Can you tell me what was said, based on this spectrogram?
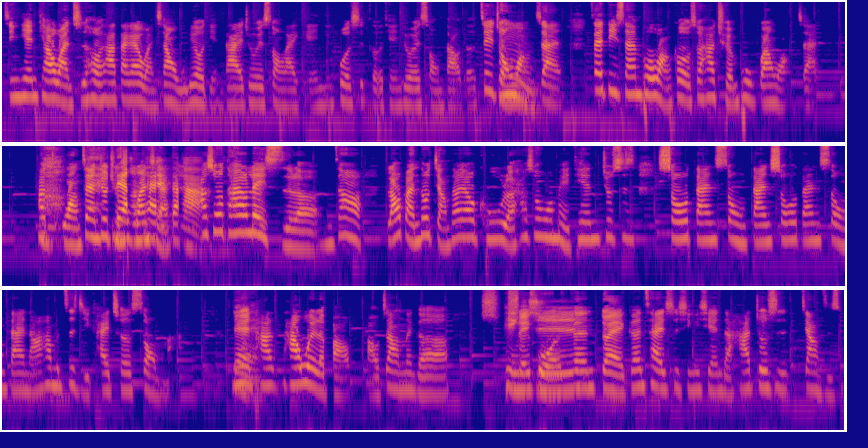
今天挑完之后，他大概晚上五六点大概就会送来给你，或者是隔天就会送到的这种网站，嗯、在第三波网购的时候，他全部关网站，他网站就全部关起来。他说他要累死了，你知道，老板都讲到要哭了。他说我每天就是收单送单，收单送单，然后他们自己开车送嘛。因为他他为了保保障那个水果跟对跟菜是新鲜的，他就是这样子。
